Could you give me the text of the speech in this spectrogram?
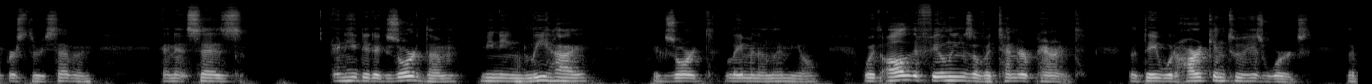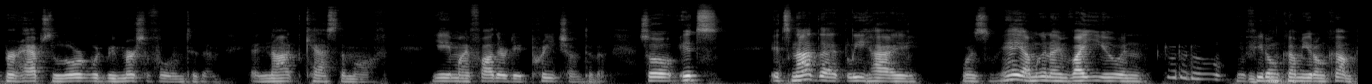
8 verse 37 and it says and he did exhort them meaning lehi exhort laman and lemuel with all the feelings of a tender parent that they would hearken to his words that perhaps the lord would be merciful unto them and not cast them off. Yea my father did preach unto them. So it's it's not that Lehi was, hey, I'm going to invite you and if you don't come, you don't come.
